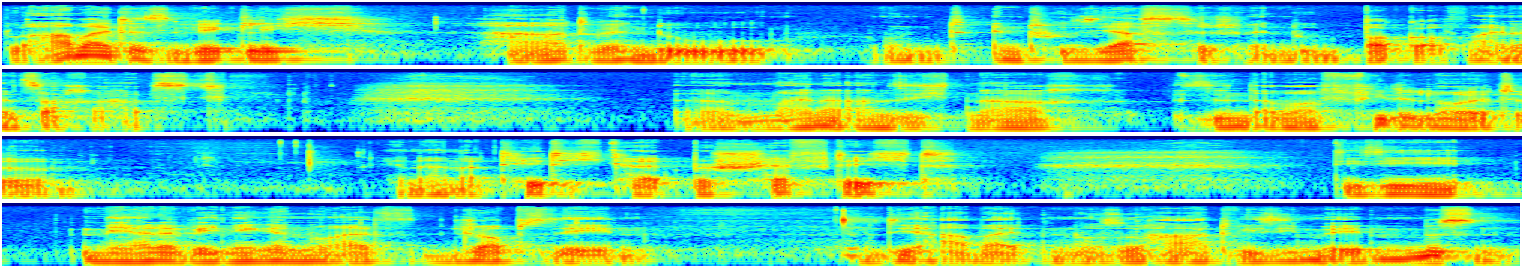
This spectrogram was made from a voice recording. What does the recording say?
du arbeitest wirklich hart, wenn du und enthusiastisch, wenn du Bock auf eine Sache hast. Äh, meiner Ansicht nach sind aber viele Leute in einer Tätigkeit beschäftigt, die sie mehr oder weniger nur als Job sehen. Und sie arbeiten nur so hart, wie sie eben müssen.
